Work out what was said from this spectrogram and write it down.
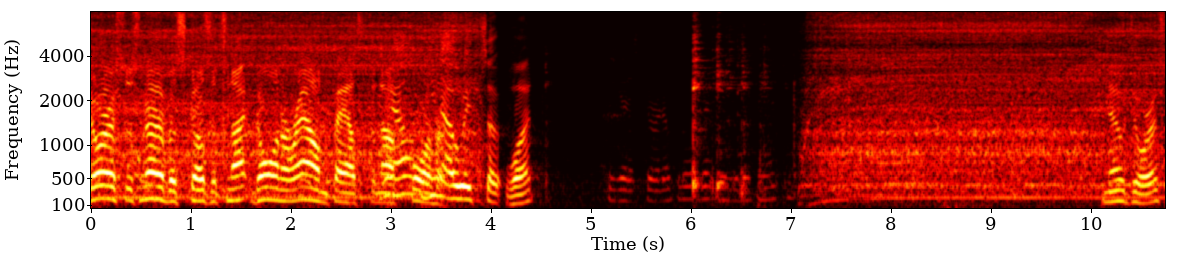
Doris is nervous because it's not going around fast enough well, for you her. know, it's a, What? You stir it up a little bit, maybe a little faster. No, Doris,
